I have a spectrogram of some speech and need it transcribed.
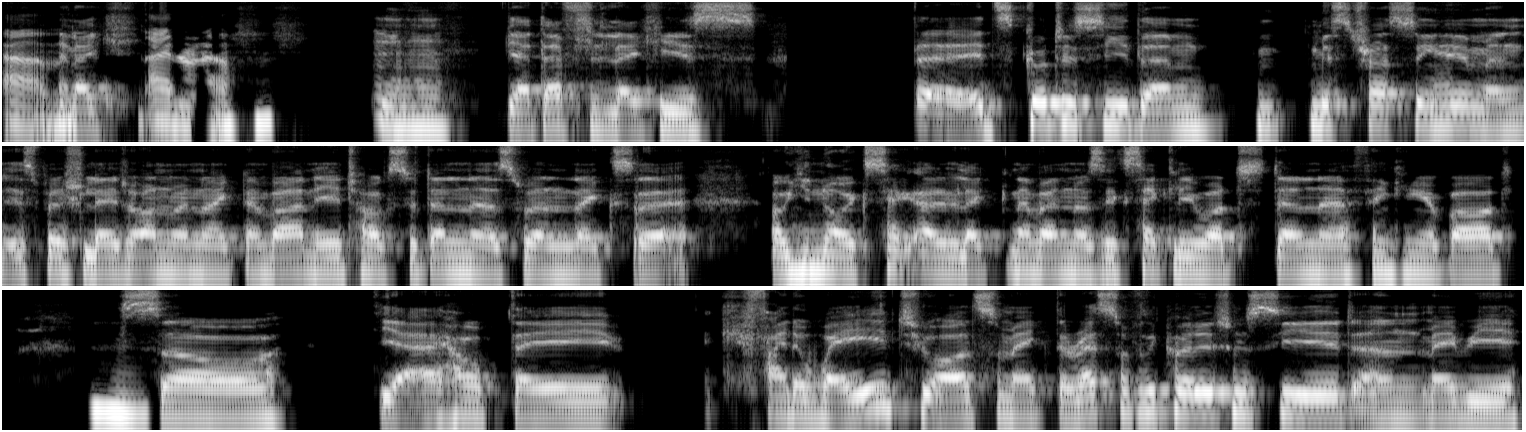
Um, and like, I don't know. Mm-hmm. Yeah, definitely. Like he's. Uh, it's good to see them mistrusting him, and especially later on when like Navani talks to Dalinar as well, and like, oh, you know exactly, uh, like Navani knows exactly what Dalinar thinking about. Mm-hmm. So yeah, I hope they find a way to also make the rest of the coalition see it, and maybe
